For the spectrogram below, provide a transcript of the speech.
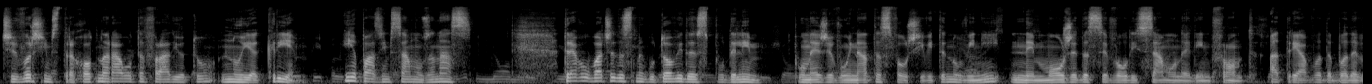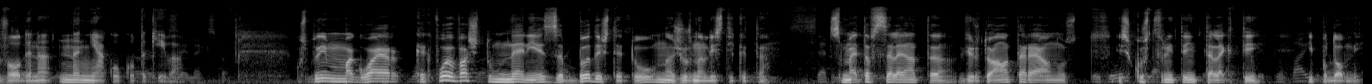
че вършим страхотна работа в радиото, но я крием и я пазим само за нас. Трябва обаче да сме готови да я споделим, понеже войната с фалшивите новини не може да се води само на един фронт, а трябва да бъде водена на няколко такива. Господин Магуайер, какво е вашето мнение за бъдещето на журналистиката? С метавселената, виртуалната реалност, изкуствените интелекти и подобни.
